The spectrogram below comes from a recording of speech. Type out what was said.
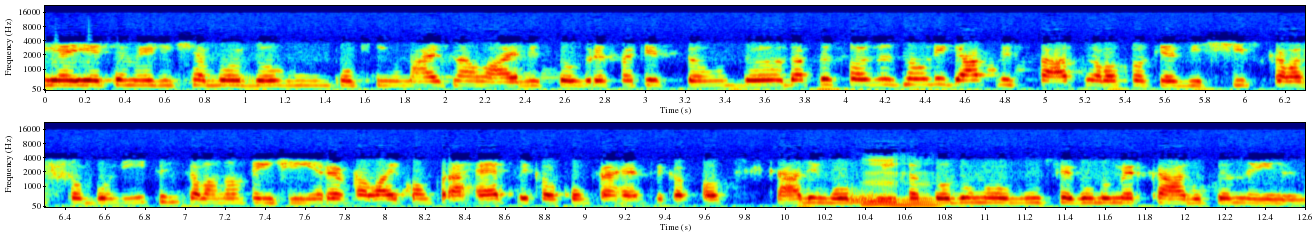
e aí também a gente abordou um pouquinho mais na live sobre essa questão do, da pessoa às vezes não ligar para o status, ela só quer vestir porque ela achou bonita, então ela não tem dinheiro, vai lá e compra réplica ou compra réplica falsificada e movimenta uhum. todo um, um, segundo mercado também, né.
